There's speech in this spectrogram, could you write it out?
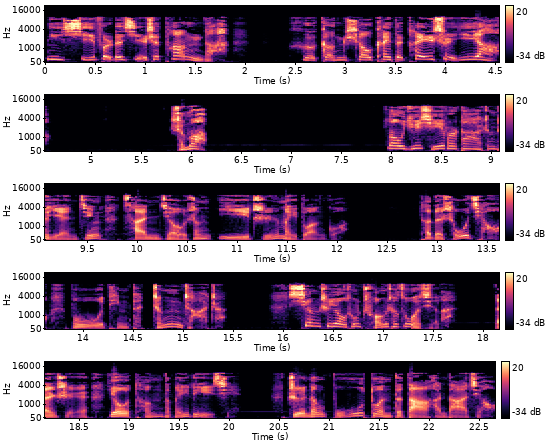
你媳妇儿的血是烫的，和刚烧开的开水一样。”什么？老于媳妇大睁着眼睛，惨叫声一直没断过，她的手脚不停的挣扎着，像是要从床上坐起来。但是又疼的没力气，只能不断的大喊大叫：“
